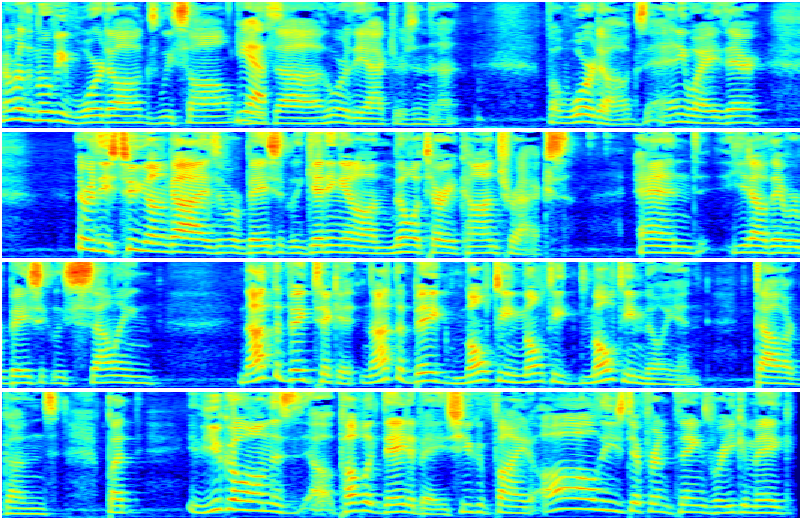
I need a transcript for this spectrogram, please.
remember the movie War Dogs we saw? Yes. With, uh, who were the actors in that? But War Dogs. Anyway, there there were these two young guys that were basically getting in on military contracts, and you know they were basically selling not the big ticket, not the big multi multi multi million dollar guns, but if you go on this uh, public database, you can find all these different things where you can make,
